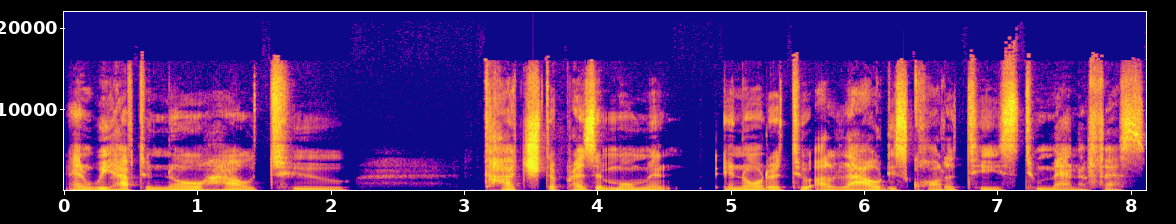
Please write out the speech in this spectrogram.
and we have to know how to touch the present moment in order to allow these qualities to manifest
